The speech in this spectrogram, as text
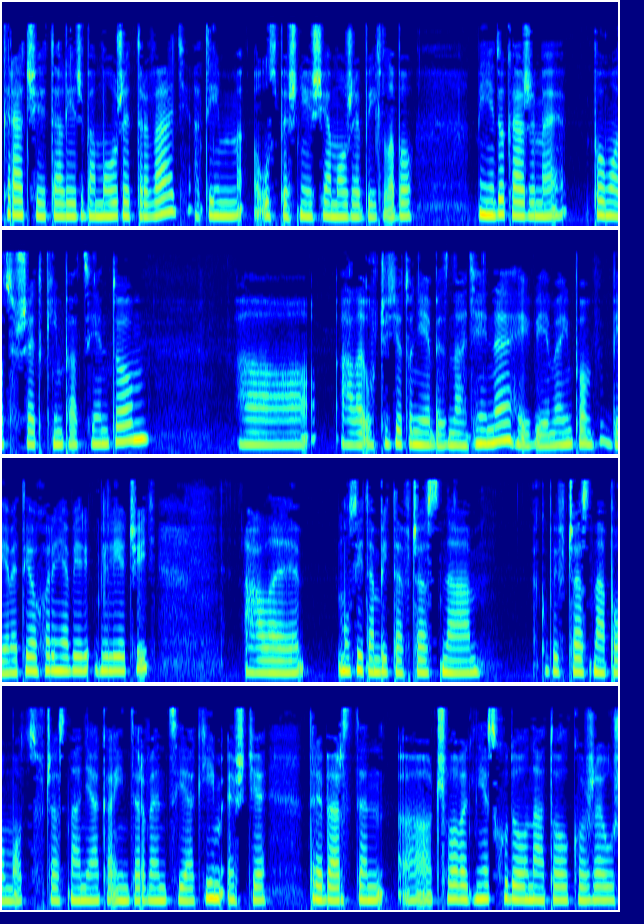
kratšie tá liečba môže trvať a tým úspešnejšia môže byť, lebo my nedokážeme pomôcť všetkým pacientom ale určite to nie je beznádejné, hej, vieme, im, vieme tie ochorenia vyliečiť, ale musí tam byť tá včasná, akoby včasná pomoc, včasná nejaká intervencia, kým ešte trebárs ten človek neschudol natoľko, že už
